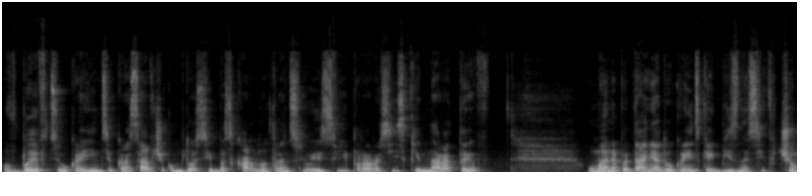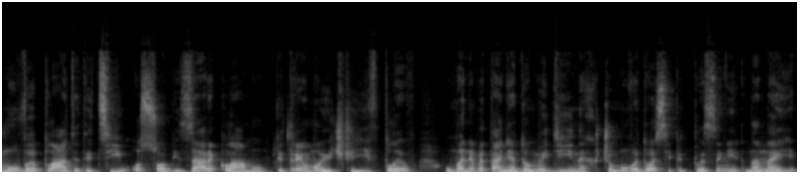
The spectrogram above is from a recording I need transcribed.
вбивцю українців красавчиком, досі безкарно транслює свій проросійський наратив? У мене питання до українських бізнесів: чому ви платите цій особі за рекламу, підтримуючи її вплив? У мене питання до медійних, чому ви досі підписані на неї?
